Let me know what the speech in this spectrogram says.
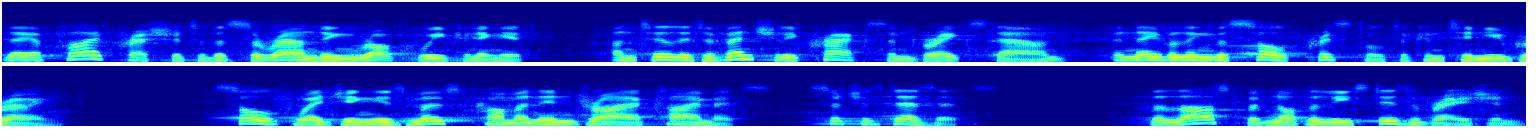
they apply pressure to the surrounding rock weakening it, until it eventually cracks and breaks down, enabling the salt crystal to continue growing. Salt wedging is most common in drier climates, such as deserts. The last but not the least is abrasion.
